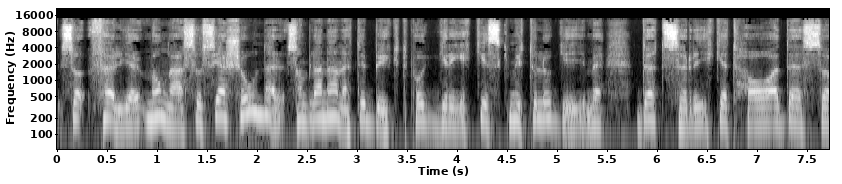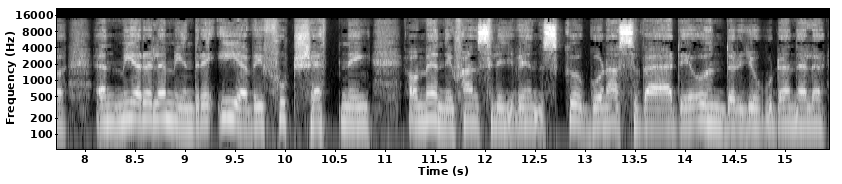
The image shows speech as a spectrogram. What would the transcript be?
så följer många associationer som bland annat är byggt på grekisk mytologi med dödsriket Hades och en mer eller mindre evig fortsättning av människans liv i en skuggornas värld i underjorden eller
